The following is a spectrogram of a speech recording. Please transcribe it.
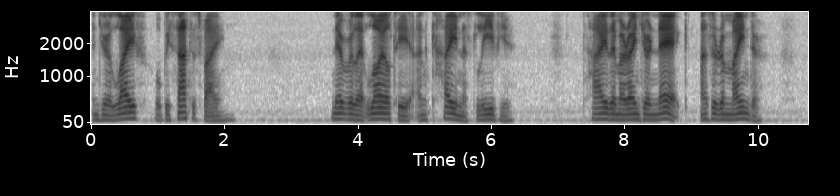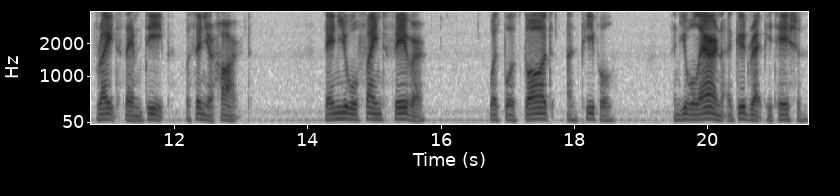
and your life will be satisfying. Never let loyalty and kindness leave you. Tie them around your neck as a reminder. Write them deep within your heart. Then you will find favour with both God and people, and you will earn a good reputation.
